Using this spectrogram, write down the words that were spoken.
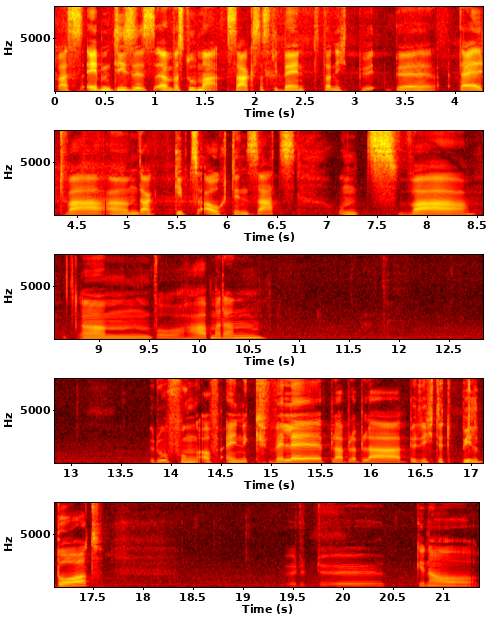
Was eben dieses, äh, was du mal sagst, dass die Band da nicht be beteiligt war, ähm, da gibt es auch den Satz. Und zwar, ähm, wo haben wir dann? Berufung auf eine Quelle, bla bla bla, berichtet Billboard. Genau,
